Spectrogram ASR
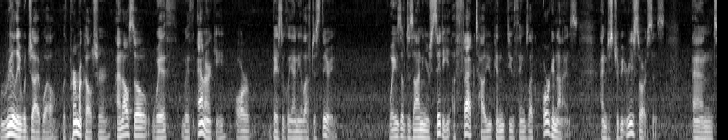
really would jibe well with permaculture and also with with anarchy or basically any leftist theory. Ways of designing your city affect how you can do things like organize and distribute resources and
